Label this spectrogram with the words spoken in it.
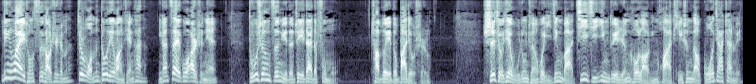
另外一种思考是什么呢？就是我们都得往前看呢。你看，再过二十年，独生子女的这一代的父母，差不多也都八九十了。十九届五中全会已经把积极应对人口老龄化提升到国家战略。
